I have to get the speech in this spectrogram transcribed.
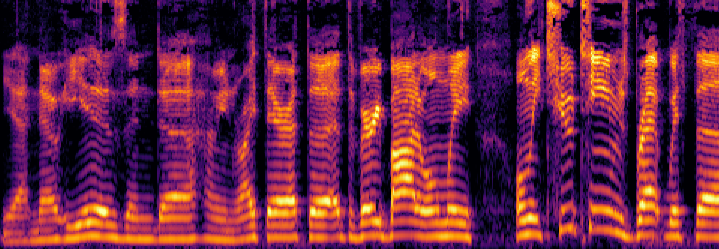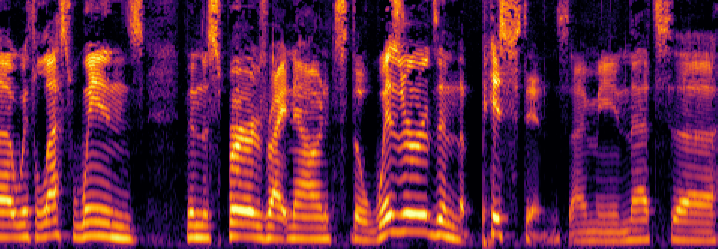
Yeah, yeah, no, he is, and uh, I mean, right there at the at the very bottom, only only two teams, Brett, with uh, with less wins than the Spurs right now, and it's the Wizards and the Pistons. I mean, that's uh,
